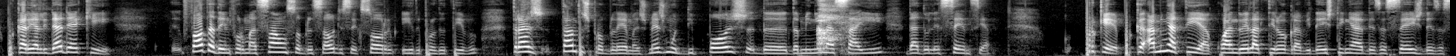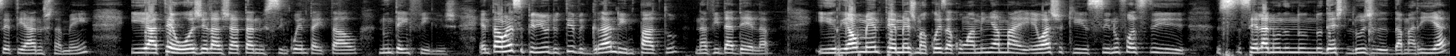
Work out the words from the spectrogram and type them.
porque a realidade é que falta de informação sobre saúde sexual e reprodutiva traz tantos problemas, mesmo depois de, da menina sair da adolescência. Por quê? Porque a minha tia, quando ela tirou gravidez, tinha 16, 17 anos também, e até hoje ela já está nos 50 e tal, não tem filhos. Então, esse período teve grande impacto na vida dela. E realmente é a mesma coisa com a minha mãe. Eu acho que se não fosse, se ela não, não, não luz da Maria,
